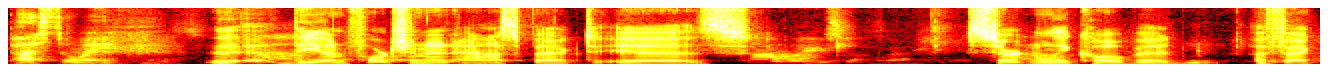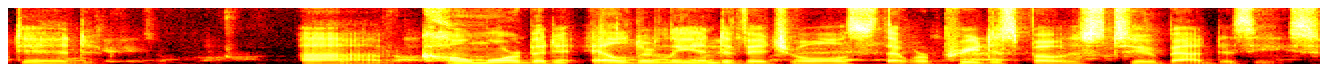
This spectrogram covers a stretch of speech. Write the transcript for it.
passed away? The, the unfortunate aspect is certainly COVID affected uh, comorbid elderly individuals that were predisposed to bad disease.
